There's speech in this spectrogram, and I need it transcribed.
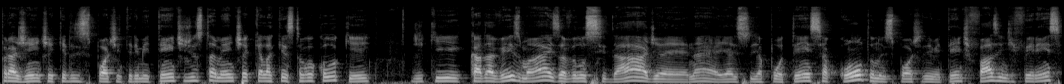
pra gente aqui dos esportes intermitentes justamente aquela questão que eu coloquei, de que cada vez mais a velocidade é, né, e, a, potência contam no esporte intermitente, fazem diferença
